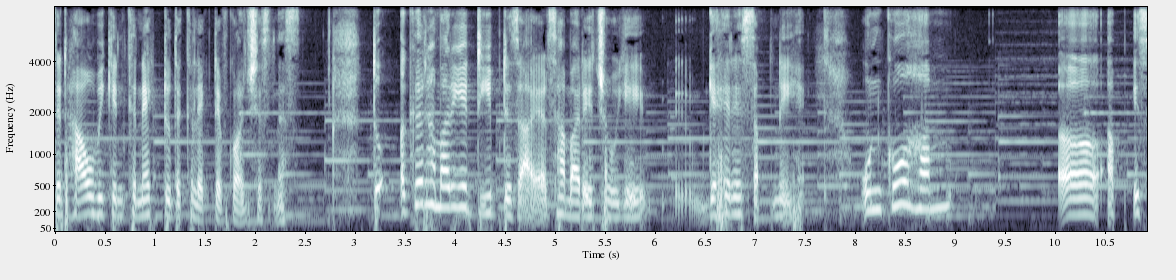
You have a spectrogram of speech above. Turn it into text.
that how we can connect to the collective consciousness तो अगर हमारे ये डीप डिज़ायर्स हमारे जो ये गहरे सपने हैं, उनको हम अब इस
